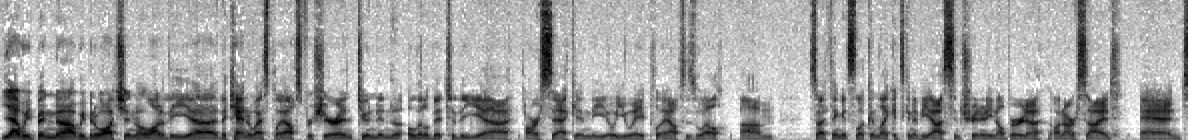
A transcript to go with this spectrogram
Yeah, we've been uh, we've been watching a lot of the uh, the Canada West playoffs for sure, and tuned in a little bit to the uh, RSEQ and the OUA playoffs as well. Um, so I think it's looking like it's going to be us and Trinity and Alberta on our side, and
